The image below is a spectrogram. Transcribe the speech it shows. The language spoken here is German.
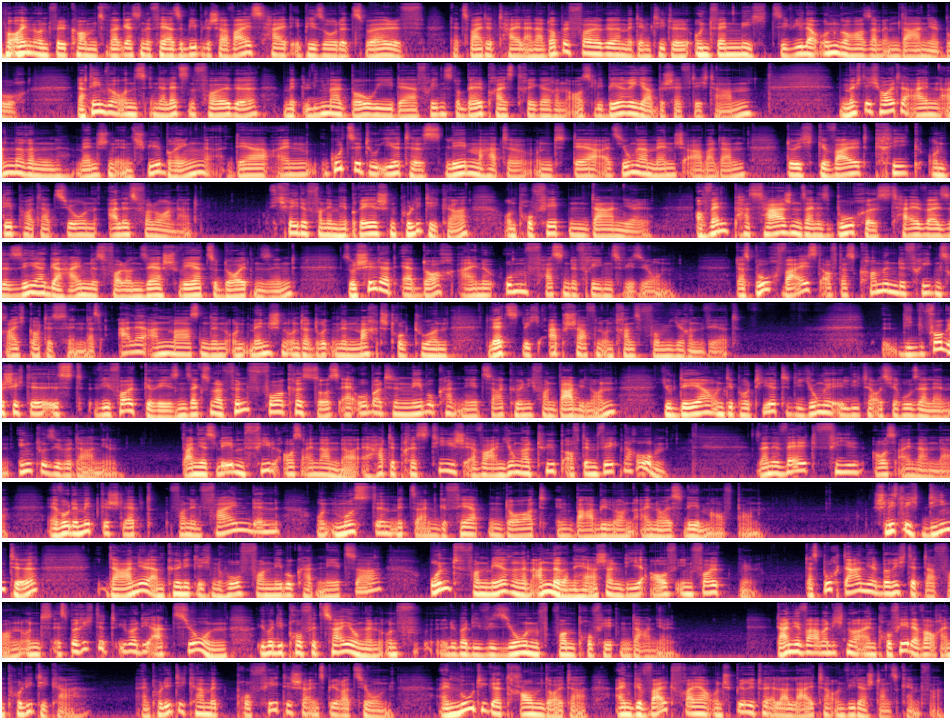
Moin und willkommen zu Vergessene Verse biblischer Weisheit, Episode 12, der zweite Teil einer Doppelfolge mit dem Titel Und wenn nicht, ziviler Ungehorsam im Danielbuch. Nachdem wir uns in der letzten Folge mit Lima Bowie, der Friedensnobelpreisträgerin aus Liberia, beschäftigt haben, möchte ich heute einen anderen Menschen ins Spiel bringen, der ein gut situiertes Leben hatte und der als junger Mensch aber dann durch Gewalt, Krieg und Deportation alles verloren hat. Ich rede von dem hebräischen Politiker und Propheten Daniel. Auch wenn Passagen seines Buches teilweise sehr geheimnisvoll und sehr schwer zu deuten sind, so schildert er doch eine umfassende Friedensvision. Das Buch weist auf das kommende Friedensreich Gottes hin, das alle anmaßenden und menschenunterdrückenden Machtstrukturen letztlich abschaffen und transformieren wird. Die Vorgeschichte ist wie folgt gewesen: 605 vor Christus eroberte Nebukadnezar, König von Babylon, Judäa und deportierte die junge Elite aus Jerusalem, inklusive Daniel. Daniels Leben fiel auseinander. Er hatte Prestige, er war ein junger Typ auf dem Weg nach oben. Seine Welt fiel auseinander. Er wurde mitgeschleppt von den Feinden und musste mit seinen Gefährten dort in Babylon ein neues Leben aufbauen. Schließlich diente Daniel am königlichen Hof von Nebukadnezar und von mehreren anderen Herrschern, die auf ihn folgten. Das Buch Daniel berichtet davon und es berichtet über die Aktionen, über die Prophezeiungen und über die Visionen vom Propheten Daniel. Daniel war aber nicht nur ein Prophet, er war auch ein Politiker. Ein Politiker mit prophetischer Inspiration, ein mutiger Traumdeuter, ein gewaltfreier und spiritueller Leiter und Widerstandskämpfer.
